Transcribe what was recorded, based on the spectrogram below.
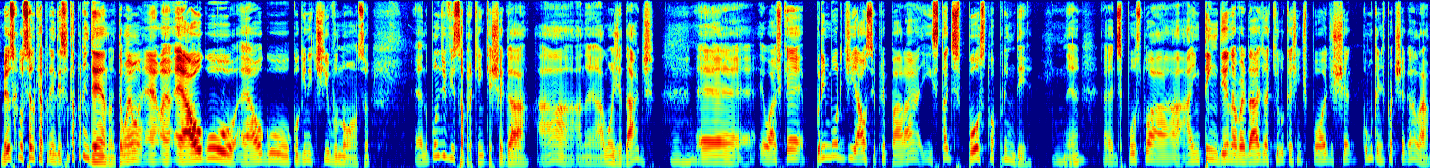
Mesmo que você não quer aprender, você está aprendendo. Então é, é, é, algo, é algo cognitivo nosso. É, no ponto de vista para quem quer chegar à, né, à longidade, uhum. é, eu acho que é primordial se preparar e estar disposto a aprender. Uhum. Né? É, disposto a, a, entender, na verdade, aquilo que a gente pode como que a gente pode chegar lá.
